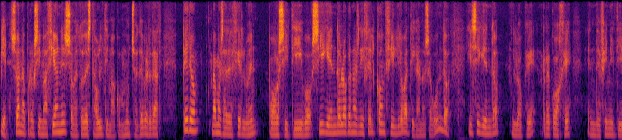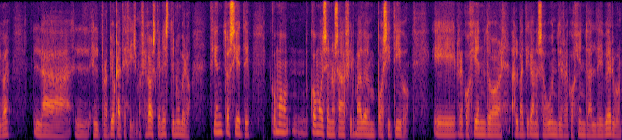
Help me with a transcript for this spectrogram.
Bien, son aproximaciones, sobre todo esta última con mucho de verdad, pero vamos a decirlo en positivo, siguiendo lo que nos dice el Concilio Vaticano II y siguiendo lo que recoge en definitiva el, propio catecismo. Fijaos que en este número 107, ¿cómo, cómo se nos ha afirmado en positivo? Eh, recogiendo al Vaticano II y recogiendo al de Verbo,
